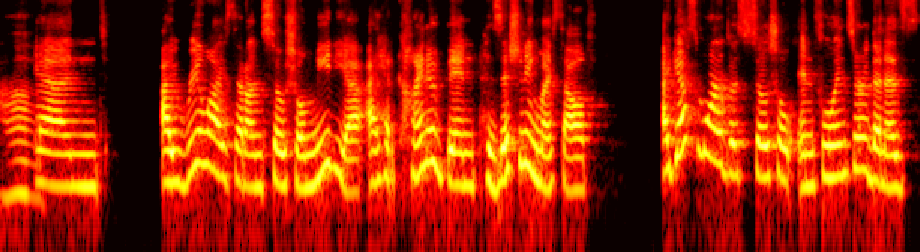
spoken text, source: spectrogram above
Ah. And I realized that on social media, I had kind of been positioning myself, I guess, more of a social influencer than as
